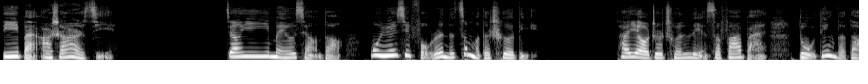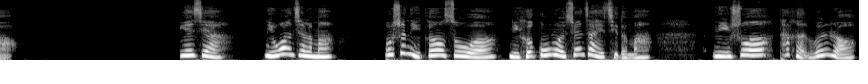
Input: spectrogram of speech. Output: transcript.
第一百二十二集，江依依没有想到莫渊熙否认的这么的彻底，她咬着唇，脸色发白，笃定的道：“渊熙，你忘记了吗？不是你告诉我你和龚若轩在一起的吗？”你说他很温柔，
